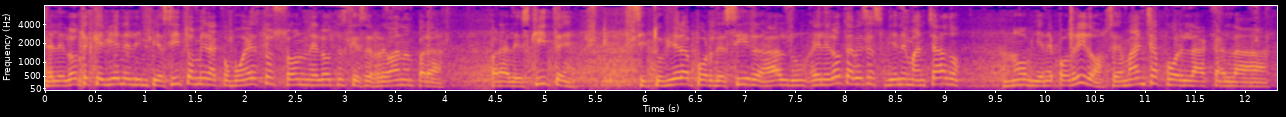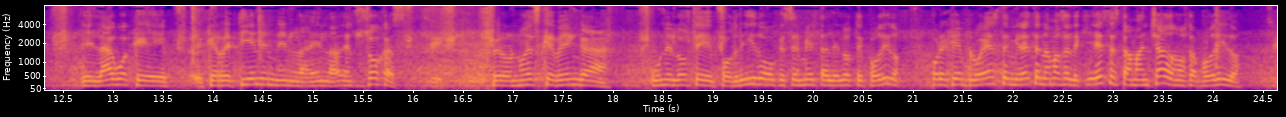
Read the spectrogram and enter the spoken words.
El elote que viene limpiecito, mira, como estos son elotes que se rebanan para, para el esquite. Si tuviera por decir algo, el elote a veces viene manchado, no viene podrido, se mancha por la, la- el agua que, que retienen en, la- en la- en sus hojas. Sí. Pero no es que venga un elote podrido o que se meta el elote podrido. Por ejemplo, este, mira, este nada más qui- este está manchado, no está podrido. Sí.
